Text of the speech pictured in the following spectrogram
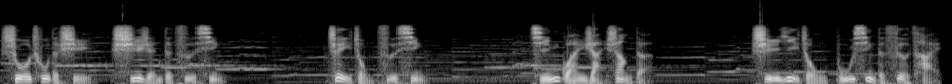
说出的是诗人的自信。这种自信，尽管染上的是一种不幸的色彩，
